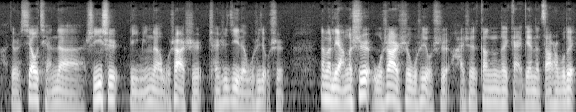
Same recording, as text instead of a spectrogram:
啊，就是萧乾的十一师、李明的五十二师、陈世济的五十九师。那么两个师，五十二师、五十九师还是刚刚被改编的杂牌部队，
